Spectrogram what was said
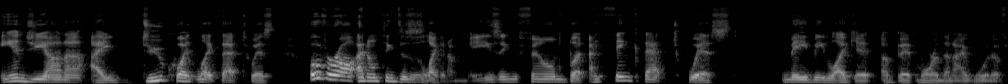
and Gianna. I do quite like that twist. Overall, I don't think this is like an amazing film, but I think that twist made me like it a bit more than I would have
